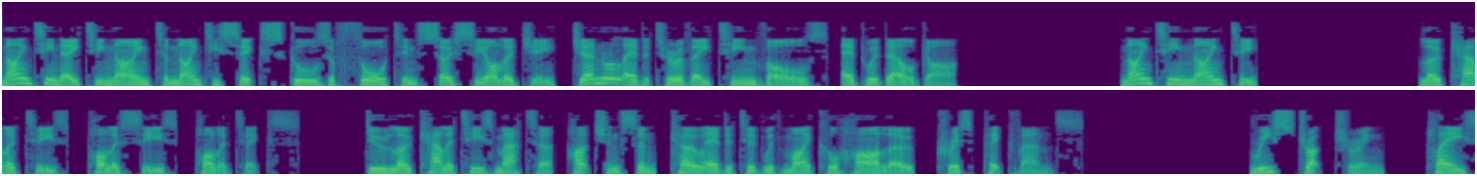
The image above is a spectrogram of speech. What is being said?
1989–96 Schools of Thought in Sociology, General Editor of 18 vols, Edward Elgar 1990 Localities, Policies, Politics. Do Localities Matter? Hutchinson co-edited with Michael Harloe, Chris Pickvance. Restructuring. Place,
